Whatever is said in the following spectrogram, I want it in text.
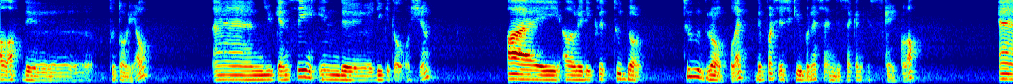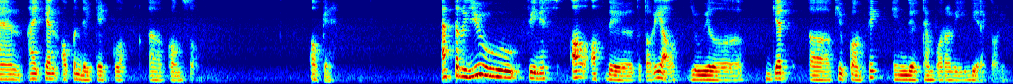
all of the tutorial. And you can see in the DigitalOcean I already create two door two droplet the first is Kubernetes and the second is Keycloak and I can open the Keycloak uh, console. Okay. After you finish all of the tutorial you will get a kubeconfig in the temporary directory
